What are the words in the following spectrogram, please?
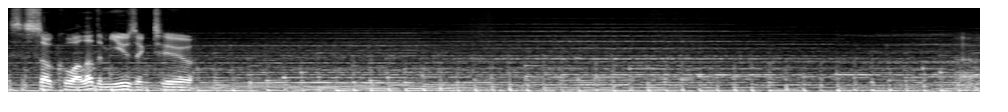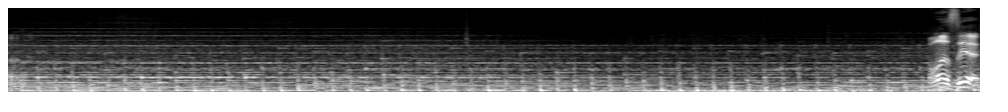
This is so cool. I love the music too. Want to see it.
